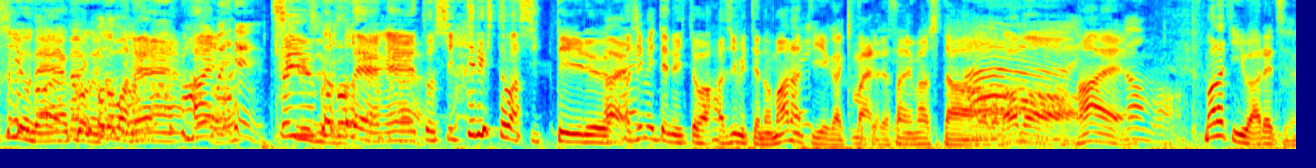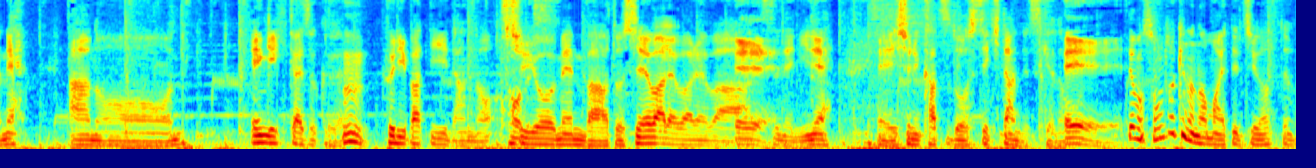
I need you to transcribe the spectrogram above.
しいよね、この言葉ねはい。ということで、えっと、知ってる人は知っている、はい初めての人は初めてのマナティーが来てくださいました。はい。どうも。マナティはあれですよね。あのー演劇海賊、んフリバティ団の主要メンバーとして我々はええ常にね、えー一緒に活動してきたんですけど、ええでもその時の名前って違ったよ。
